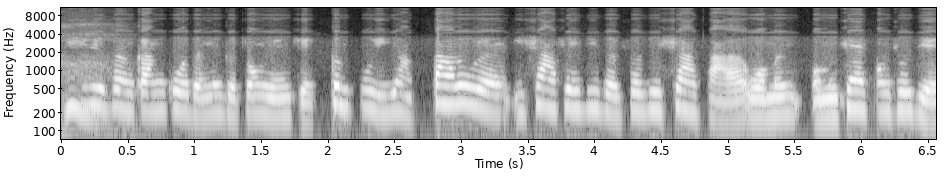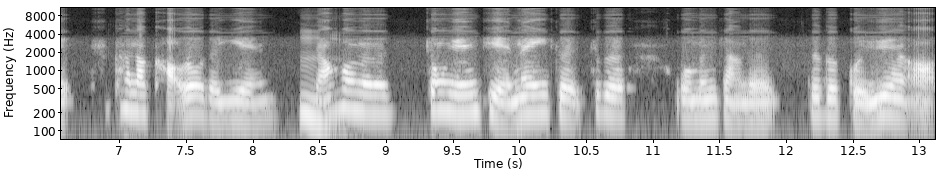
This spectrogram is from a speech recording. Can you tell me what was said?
七月份刚过的那个中元节更不一样，大陆人一下飞机的时候就吓傻了。我们我们现在中秋节是看到烤肉的烟，然后呢，中元节那一个这个我们讲的这个鬼月啊。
